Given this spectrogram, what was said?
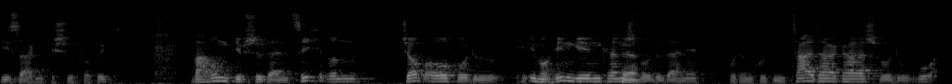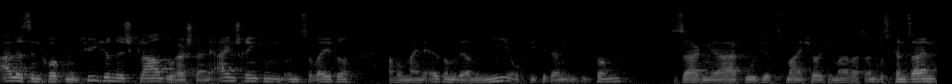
die sagen, bist du verrückt? Warum gibst du deinen sicheren Job auf, wo du immer hingehen kannst, Ja. wo du deine, wo du einen guten Zahltag hast, wo du, wo alles in trockenen Tüchern ist, klar, du hast deine Einschränkungen und so weiter, aber meine Eltern wären nie auf die Gedanken gekommen, zu sagen, ja gut, jetzt mache ich heute mal was anderes. Kann sein,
